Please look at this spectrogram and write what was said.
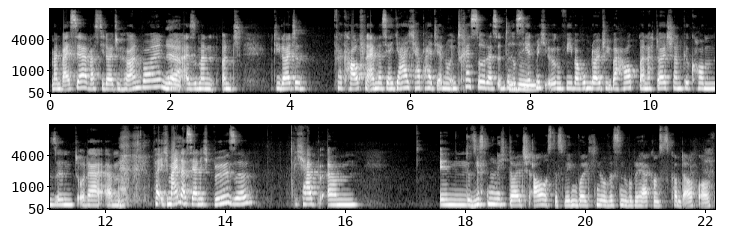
man weiß ja, was die Leute hören wollen. Ne? Ja. Also man, und die Leute verkaufen einem das ja, ja, ich habe halt ja nur Interesse oder es interessiert mhm. mich irgendwie, warum Leute überhaupt mal nach Deutschland gekommen sind oder ähm, ich meine das ja nicht böse. Ich habe ähm, in. Du siehst nur nicht deutsch aus, deswegen wollte ich nur wissen, wo du herkommst. Das kommt auch oft.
